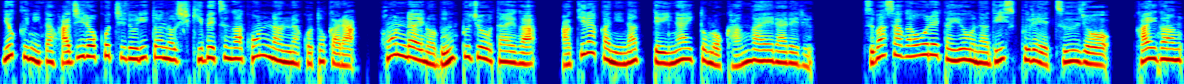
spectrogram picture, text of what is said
よく似たハジロコチドリとの識別が困難なことから、本来の分布状態が明らかになっていないとも考えられる。翼が折れたようなディスプレイ通常、海岸、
